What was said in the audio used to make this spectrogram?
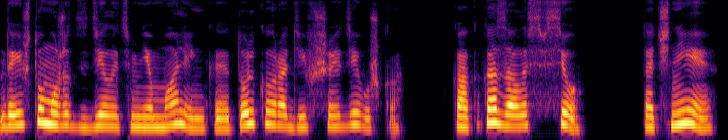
Да и что может сделать мне маленькая, только родившая девушка? Как оказалось, все. Точнее,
